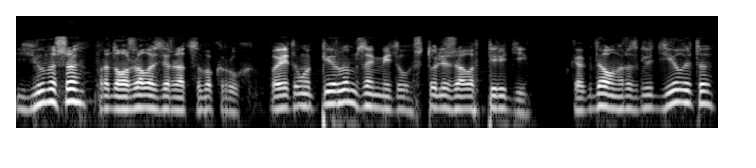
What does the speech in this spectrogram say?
Юноша продолжал озираться вокруг, поэтому первым заметил, что лежало впереди. Когда он разглядел это,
